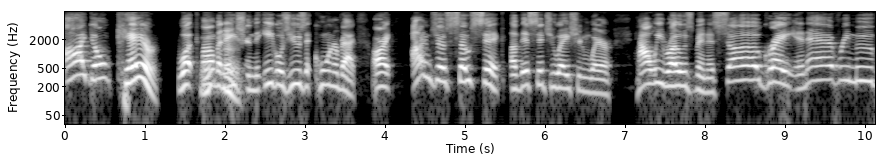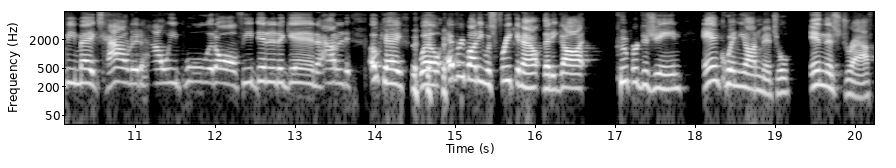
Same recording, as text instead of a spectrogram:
I don't care what combination mm the Eagles use at cornerback. All right. I'm just so sick of this situation where Howie Roseman is so great in every move he makes. How did Howie pull it off? He did it again. How did it? Okay. Well, everybody was freaking out that he got Cooper DeJean and Quinyon Mitchell in this draft.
